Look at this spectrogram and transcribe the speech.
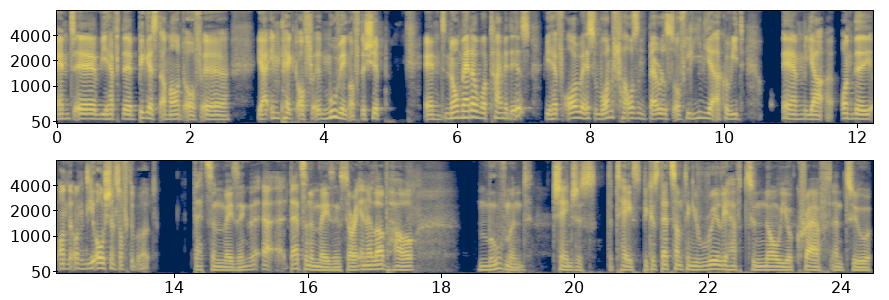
and uh, we have the biggest amount of uh, yeah impact of uh, moving of the ship and no matter what time it is we have always 1000 barrels of Linie aquavit um, yeah on the on on the oceans of the world That's amazing. Uh, that's an amazing story, and I love how movement changes the taste because that's something you really have to know your craft and to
